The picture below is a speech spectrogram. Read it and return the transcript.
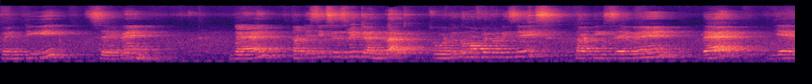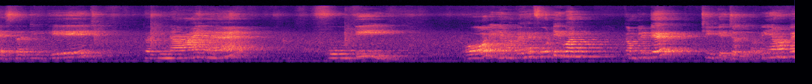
27. Then 36 is written, right? So what will come after 36? 37. Then yes, 38, 39 and 40. और यहाँ पे है फोर्टी वन कंप्लीटेड ठीक है, चलिए, अभी यहाँ पे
